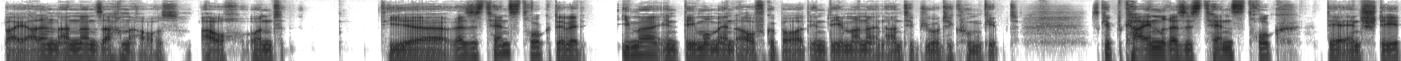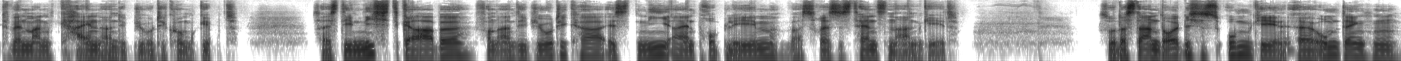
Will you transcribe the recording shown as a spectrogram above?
bei allen anderen Sachen aus, auch. Und der Resistenzdruck, der wird immer in dem Moment aufgebaut, in dem man ein Antibiotikum gibt. Es gibt keinen Resistenzdruck, der entsteht, wenn man kein Antibiotikum gibt. Das heißt, die Nichtgabe von Antibiotika ist nie ein Problem, was Resistenzen angeht. So dass da ein deutliches Umgehen, äh, Umdenken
